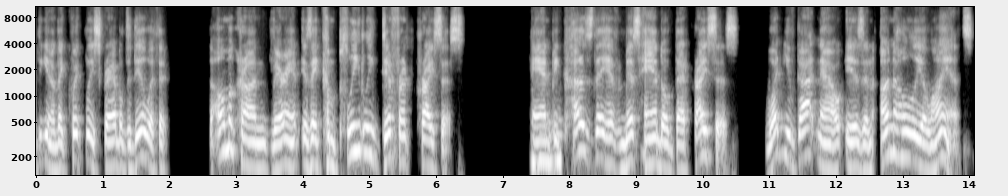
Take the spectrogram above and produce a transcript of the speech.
you know they quickly scrambled to deal with it. The Omicron variant is a completely different crisis. And Mhm. because they have mishandled that crisis, what you've got now is an unholy alliance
